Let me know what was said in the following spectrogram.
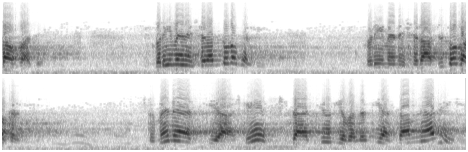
صاف بات ہے۔ بڑی میں نے شراب توبہ کر لی۔ بڑی میں سے توبہ کر لی تو میں نے عرض کیا کہ ساتھیوں کی غلطیاں سامنے آ جائیں گی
